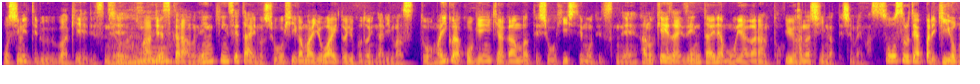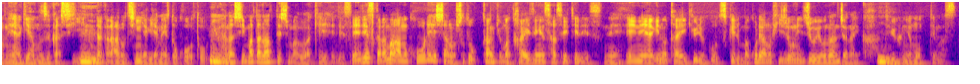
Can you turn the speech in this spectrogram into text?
を占めてるわけですね。ですねまあ、ですから、あの、年金世帯の消費がまあ弱いということになりますと、まあ、いくらこう、現役が頑張って消費してもですね、あの、経済全体では盛り上がらんという話になってしまいます。そうすると、やっぱり企業も値上げは難しい。だから、あの、賃上げやめとこうという話にまたなってしまうわけですね。ですから、まあ、あの、高齢者の所得環境をまあ改善させてですね、値上げの耐久力をつける。まあ、これはあの、非常に重要なんじゃないかというふうに思っています。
